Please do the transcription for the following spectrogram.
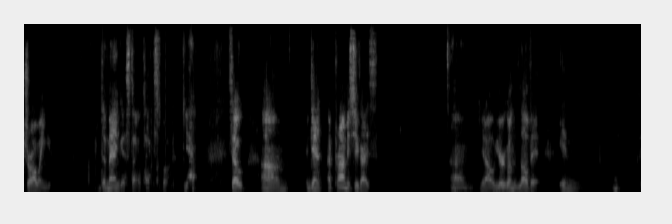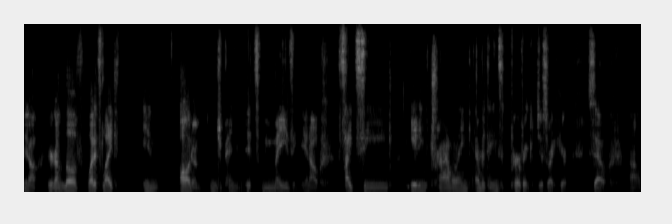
drawing the manga style textbook. Yeah. So, um, again, I promise you guys, um, you know, you're gonna love it in, you know, you're gonna love what it's like in autumn in Japan. It's amazing, you know, sightseeing, eating, traveling, everything's perfect just right here. So, um,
